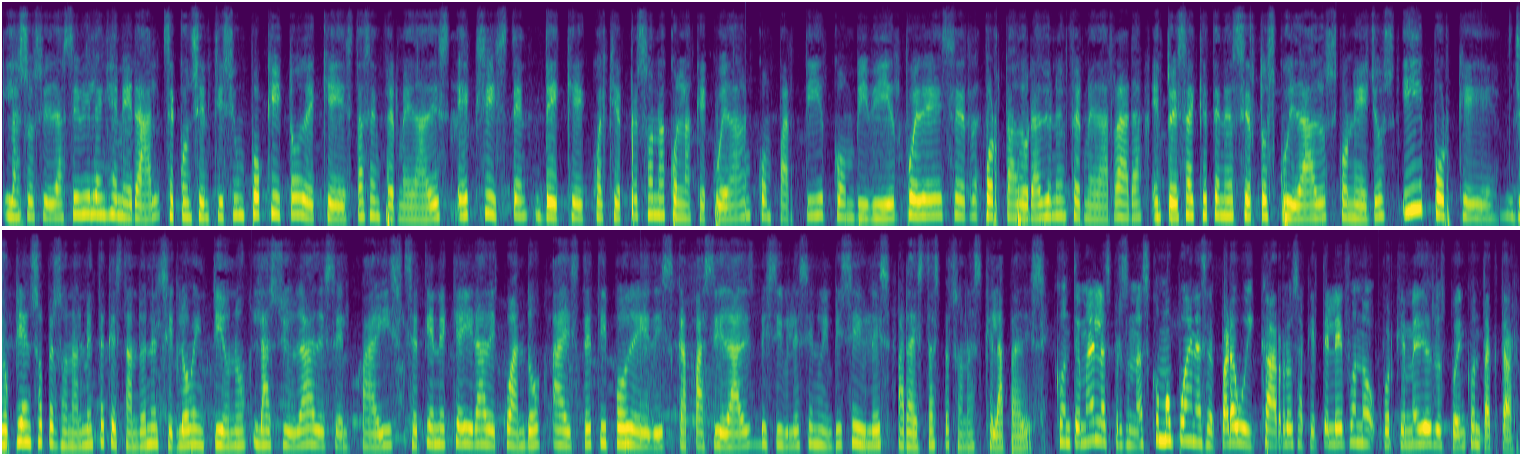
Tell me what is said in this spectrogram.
la sociedad civil en general se concientice un poquito de que estas enfermedades existen, de que cualquier persona con la que puedan compartir, convivir, puede ser portadora de una enfermedad rara. Entonces hay que tener ciertos cuidados con ellos y porque yo pienso personalmente que estando en el siglo XXI, las ciudades, el país se tiene que ir adecuando a este tipo de discapacidades visibles y no invisibles para estas personas que la padecen. Contémosle a las personas cómo pueden hacer para ubicarlos, a qué teléfono, por qué medios los pueden contactar.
